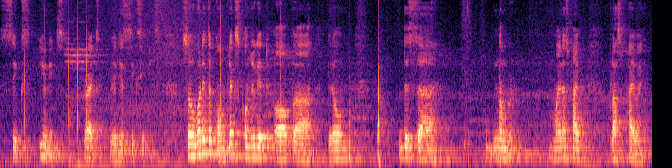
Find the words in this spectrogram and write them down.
6 units right? Radius 6 units. So what is the complex conjugate of uh, you know this uh, number? Minus 5 plus 5i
